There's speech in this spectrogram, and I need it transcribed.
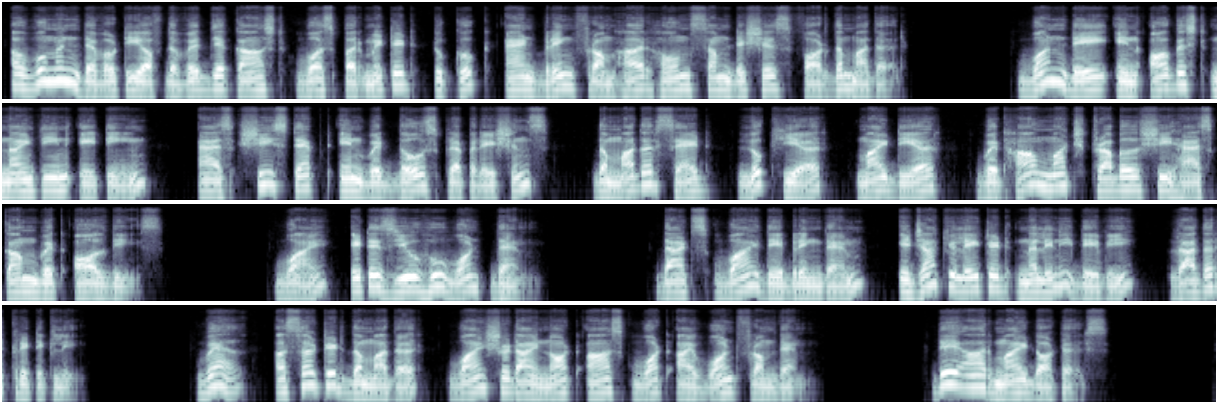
A woman devotee of the Vaidya caste was permitted to cook and bring from her home some dishes for the mother. One day in August 1918, as she stepped in with those preparations, the mother said, Look here, my dear, with how much trouble she has come with all these. Why, it is you who want them. That's why they bring them, ejaculated Nalini Devi, rather critically. Well, asserted the mother, why should I not ask what I want from them? They are my daughters.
